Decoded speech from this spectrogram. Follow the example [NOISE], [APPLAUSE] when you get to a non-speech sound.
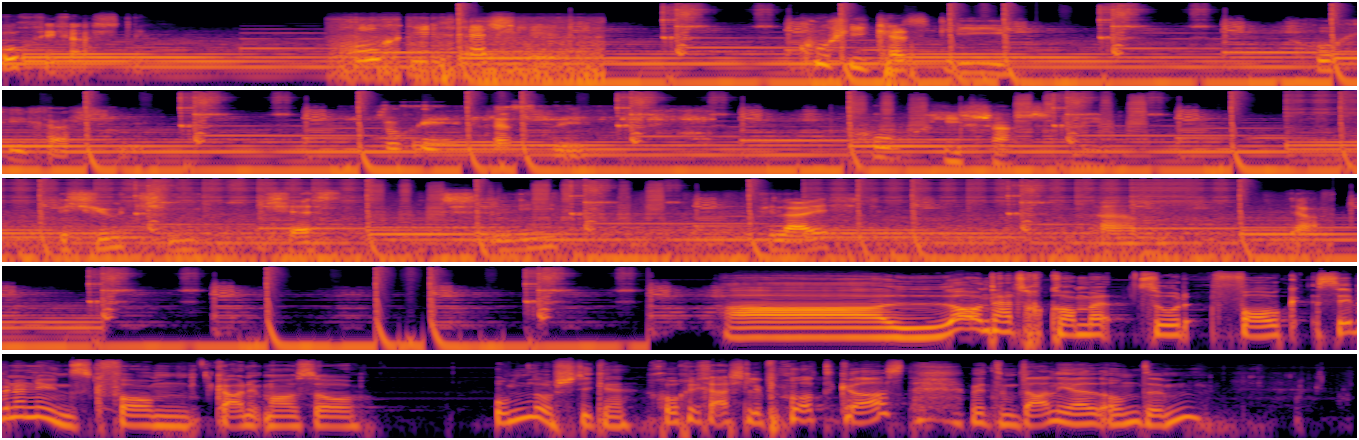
Kuchikästli. Kuchikästli. Kuchikästli. Kuchikästli. Kuchikästli. Kuchikästli. Kuchikästli. Vielleicht. Ähm, ja. Hallo und herzlich willkommen zur Folge 97 vom gar nicht mal so unlustigen Küchenkästchen Podcast mit dem Daniel und dem.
